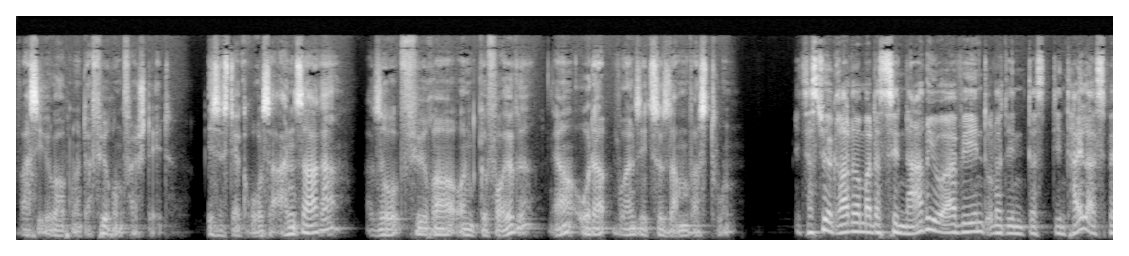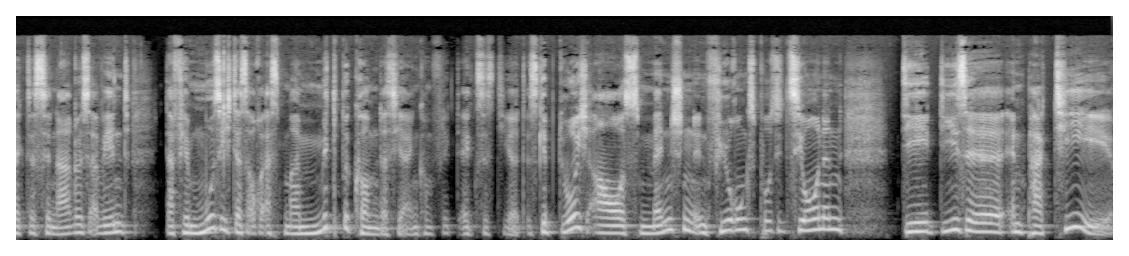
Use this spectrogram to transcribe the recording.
was sie überhaupt unter Führung versteht. Ist es der große Ansager, also Führer und Gefolge, ja, oder wollen sie zusammen was tun? Jetzt hast du ja gerade nochmal das Szenario erwähnt oder den, das, den Teilaspekt des Szenarios erwähnt. Dafür muss ich das auch erstmal mitbekommen, dass hier ein Konflikt existiert. Es gibt durchaus Menschen in Führungspositionen, die diese Empathie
